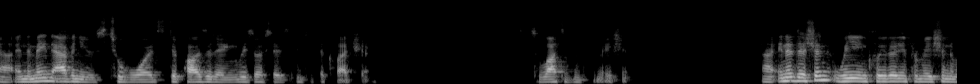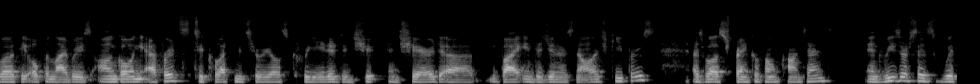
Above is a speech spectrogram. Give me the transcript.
uh, and the main avenues towards depositing resources into the collection. So lots of information. Uh, in addition, we included information about the Open Library's ongoing efforts to collect materials created and, sh and shared uh, by Indigenous knowledge keepers, as well as Francophone content, and resources with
